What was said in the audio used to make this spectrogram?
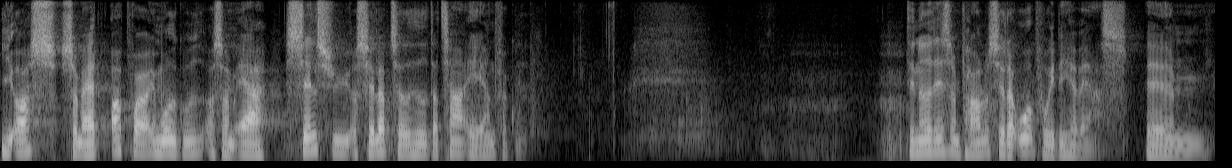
i os, som er et oprør imod Gud, og som er selvsyge og selvoptagethed, der tager æren for Gud. Det er noget af det, som Paulus sætter ord på i det her vers. Øhm.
